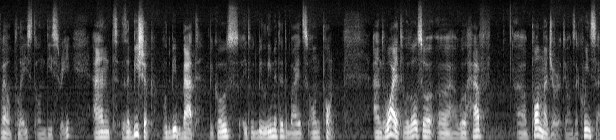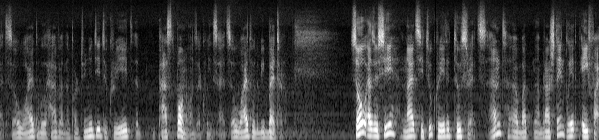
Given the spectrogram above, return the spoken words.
well placed on d3, and the bishop would be bad because it would be limited by its own pawn. And white will also uh, will have pawn majority on the queen side. So white will have an opportunity to create a passed pawn on the queen side. So white would be better. So as you see, knight c2 created two threats, and uh, but uh, Bronstein played a5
